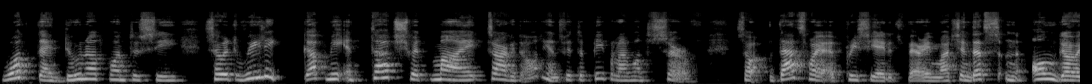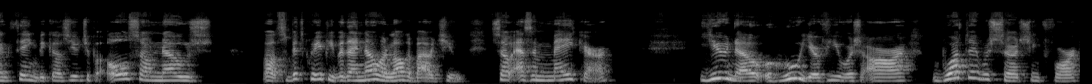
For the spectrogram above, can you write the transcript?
what they do not want to see. So it really got me in touch with my target audience with the people i want to serve. So that's why i appreciate it very much. And that's an ongoing thing because youtube also knows well it's a bit creepy but they know a lot about you. So as a maker you know who your viewers are, what they were searching for,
